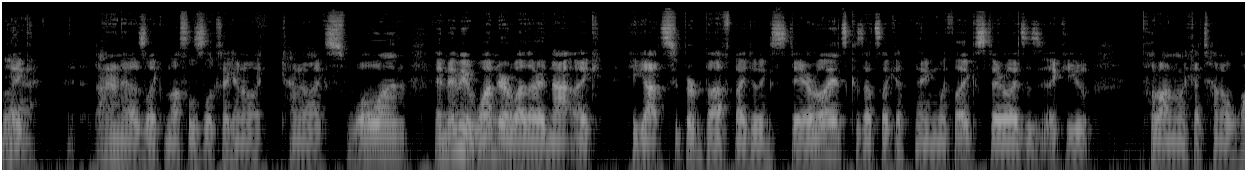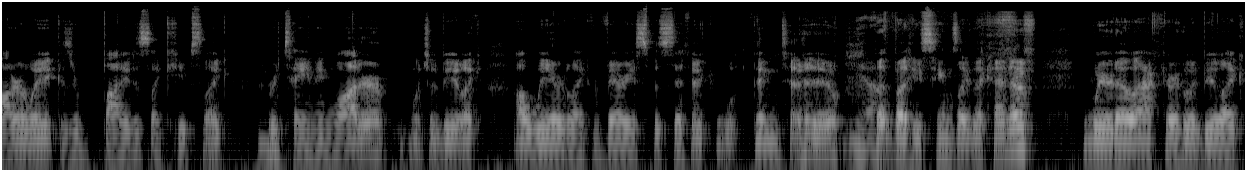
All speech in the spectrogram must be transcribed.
like yeah. I don't know, his like muscles look like kind of like kind of like swollen. It made me wonder whether or not like he got super buff by doing steroids because that's like a thing with like steroids is like you put on like a ton of water weight because your body just like keeps like Mm. retaining water, which would be like a weird like very specific thing to do. Yeah. But but he seems like the kind of weirdo actor who would be like,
